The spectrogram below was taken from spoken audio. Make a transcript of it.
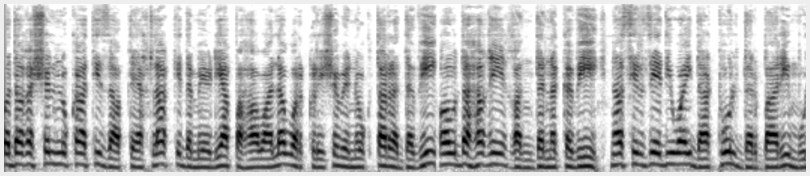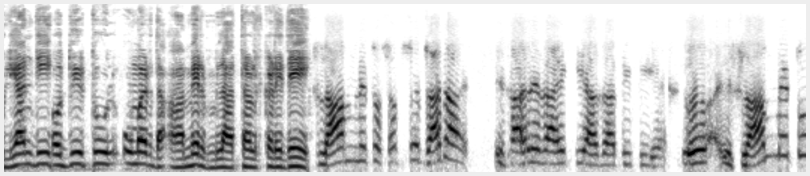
په دغه شل نکاتي ضابطه اخلاق کې د میډیا په حواله ورکړې شوې نکته ردوي او د هغې غندنه کوي. ناصر زیدي وایي دا ټول درباري مولیان دي او دوی ټول عمر د آمر ملاتړ کړی دی. اسلام مې تو سب سې زیاده هې. اظہار رائے کی آزادی دی ہے تو اسلام میں تو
